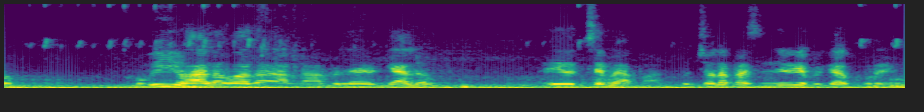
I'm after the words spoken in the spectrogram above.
খুবই ভালো কথা, আর না পেলে গেল। এই হচ্ছে ব্যাপার। তো চলো প্যাসেঞ্জারকে পিক আপ করে।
